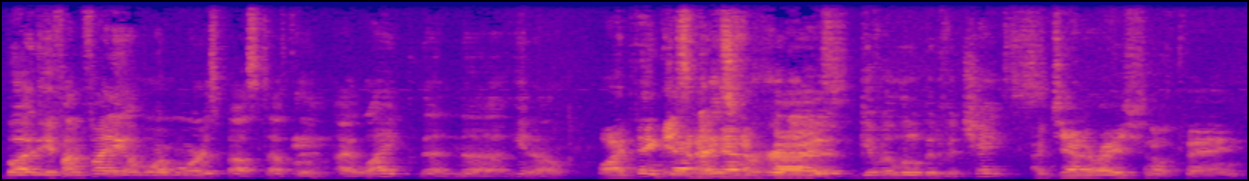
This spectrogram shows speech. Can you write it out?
But if I'm finding out more and more about stuff that I like, then uh, you know, Well, I think it's that nice for her to give a little bit of a chase. a generational thing.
